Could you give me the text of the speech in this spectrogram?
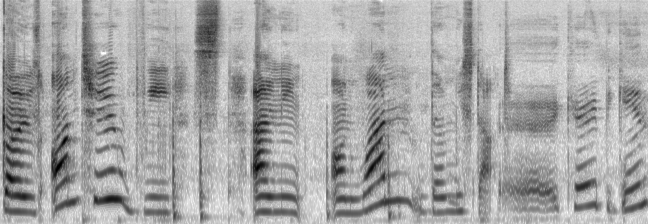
goes on to, we only on one, then we start. Okay. Begin.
